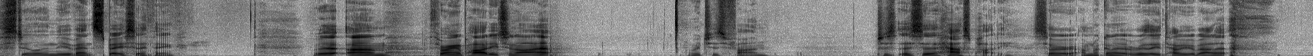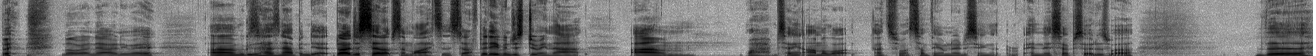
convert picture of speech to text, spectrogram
Still in the event space, I think. We're um, throwing a party tonight, which is fun. Just it's a house party, so I'm not gonna really tell you about it. but not right now anyway, um, because it hasn't happened yet. But I just set up some lights and stuff. But even just doing that, um, wow, I'm saying I'm a lot. That's what, something I'm noticing in this episode as well. The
